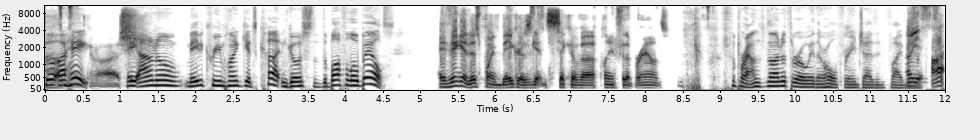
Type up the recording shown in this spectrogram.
So, Oh uh, hey, gosh. Hey, I don't know. Maybe Kareem Hunt gets cut and goes to the Buffalo Bills. I think at this point Baker is getting sick of uh, playing for the Browns. the Browns know how to throw away their whole franchise in five minutes. I mean.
